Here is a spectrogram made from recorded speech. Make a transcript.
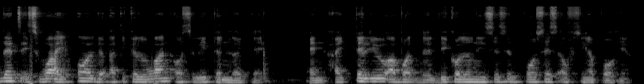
that is why all the Article 1 was written like that. And I tell you about the decolonization process of Singapore here.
